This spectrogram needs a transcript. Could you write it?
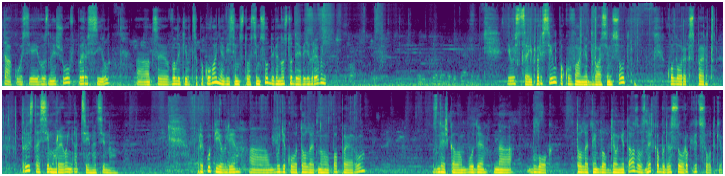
Так, ось я його знайшов. Персіл. Це велике це пакування 800 799 гривень. І ось цей персіл, пакування 2700, Color Expert 307 гривень акційна ціна. При купівлі будь-якого туалетного паперу знижка вам буде на блок, туалетний блок для унітазу, знижка буде 40%.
